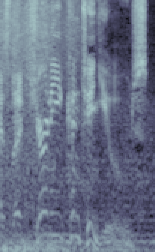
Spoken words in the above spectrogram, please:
As The journey continues.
